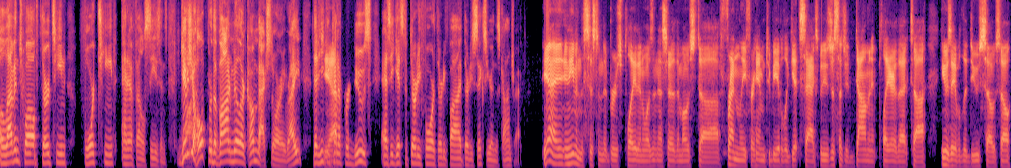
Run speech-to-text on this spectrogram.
11, 12, 13, 14th NFL seasons. It gives you hope for the Von Miller comeback story, right? That he can Yeah. kind of produce as he gets to 34, 35, 36 year in this contract. Yeah, and and even the system that Bruce played in wasn't necessarily the most uh, friendly for him to be able to get sacks, but he was just such a dominant player that uh, he was able to do so. So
